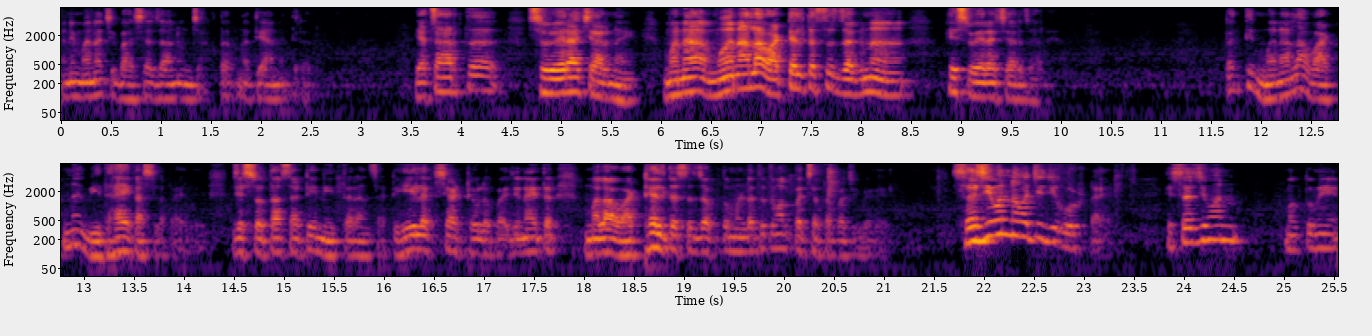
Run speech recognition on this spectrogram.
आणि मनाची भाषा जाणून जगतात ना ते आनंदी राहतात. याचा अर्थ स्वैराचार नाही. मना मनाला वाटेल तसं जगणं हे स्वैराचार झालं पण ते मनाला वाटणं विधायक असलं पाहिजे. जे स्वतःसाठी आणि इतरांसाठी. हे लक्षात ठेवलं पाहिजे. नाहीतर मला वाटेल तसं जगतो म्हणलं तर तुम्हाला पश्चातापाची वेळ येईल. सहजीवन नावाची जी गोष्ट आहे हे सहजीवन मग तुम्ही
